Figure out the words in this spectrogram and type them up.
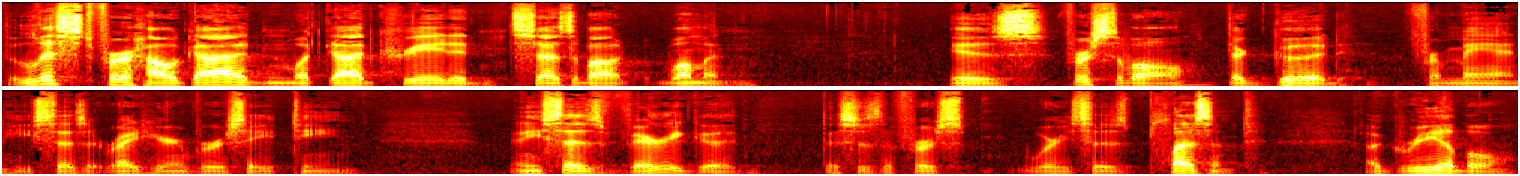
The list for how God and what God created says about woman is, first of all, they're good for man. He says it right here in verse 18. And he says, very good. This is the first where he says, pleasant, agreeable,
